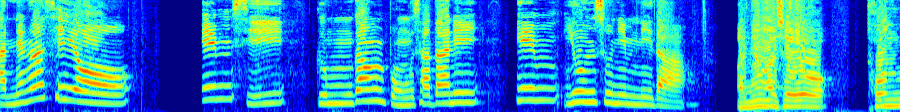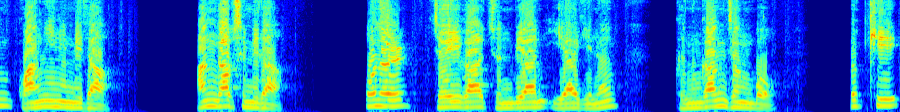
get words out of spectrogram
안녕하세요. MC 금강봉사단의 김윤순입니다. 안녕하세요. 손광인입니다. 반갑습니다. 오늘 저희가 준비한 이야기는 건강정보, 특히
